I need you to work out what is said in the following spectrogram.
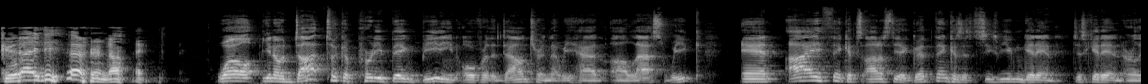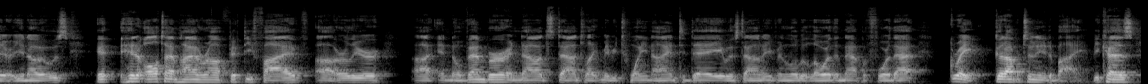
good idea or not. Well, you know, Dot took a pretty big beating over the downturn that we had uh, last week. And I think it's honestly a good thing because it's you can get in, just get in earlier. You know, it was it hit an all time high around 55 uh, earlier uh, in November, and now it's down to like maybe 29 today. It was down even a little bit lower than that before that. Great, good opportunity to buy because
